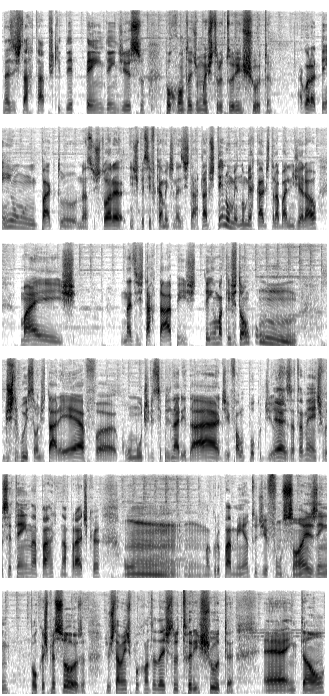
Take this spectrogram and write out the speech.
nas startups que dependem disso por conta de uma estrutura enxuta. Agora, tem um impacto nessa história, especificamente nas startups, tem no, no mercado de trabalho em geral, mas nas startups tem uma questão com distribuição de tarefa, com multidisciplinaridade. Fala um pouco disso. É, exatamente. Você tem na, parte, na prática um, um agrupamento de funções em poucas pessoas, justamente por conta da estrutura enxuta. É, então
